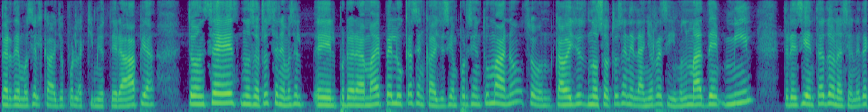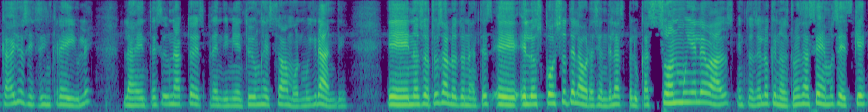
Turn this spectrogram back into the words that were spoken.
perdemos el cabello por la quimioterapia. Entonces, nosotros tenemos el, el programa de pelucas en cabello 100% humano, son cabellos, nosotros en el año recibimos más de 1.300 donaciones de cabellos, es increíble. La gente es un acto de desprendimiento y un gesto de amor muy grande. Eh, nosotros a los donantes, eh, los costos de elaboración de las pelucas son muy elevados, entonces lo que nosotros hacemos es que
